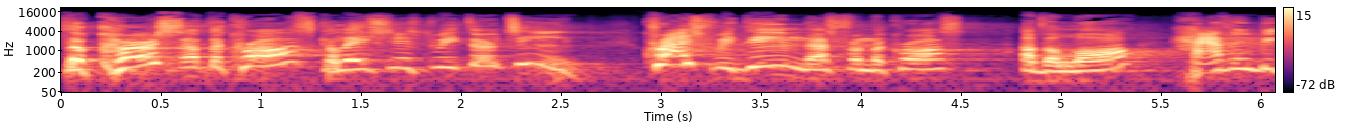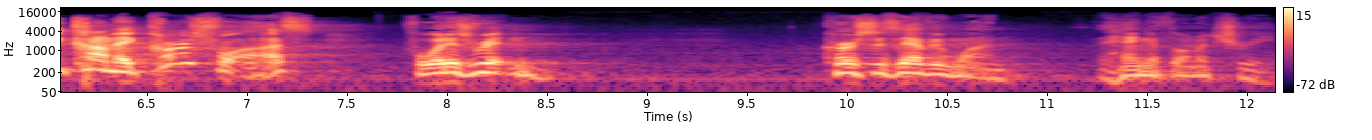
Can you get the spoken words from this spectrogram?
The curse of the cross, Galatians 3:13. Christ redeemed us from the cross of the law, having become a curse for us, for it is written, curses everyone that hangeth on a tree.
